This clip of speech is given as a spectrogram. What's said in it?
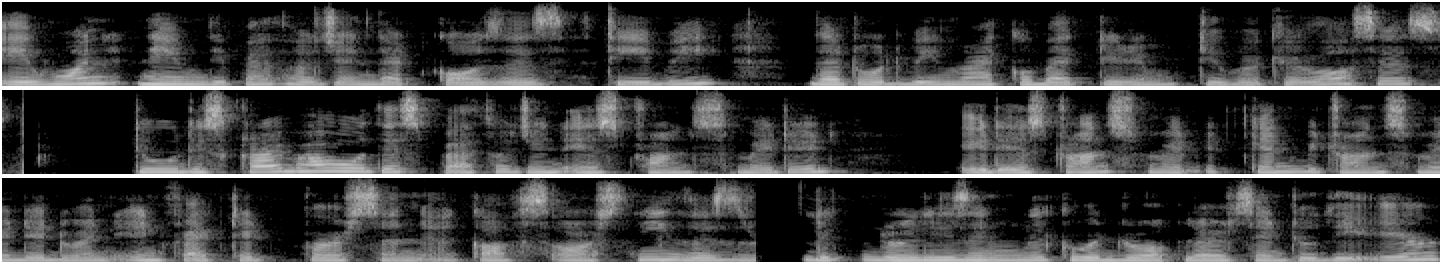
A1 named the pathogen that causes TB, that would be Mycobacterium tuberculosis. To describe how this pathogen is transmitted, it is transmit it can be transmitted when infected person coughs or sneezes, releasing liquid droplets into the air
